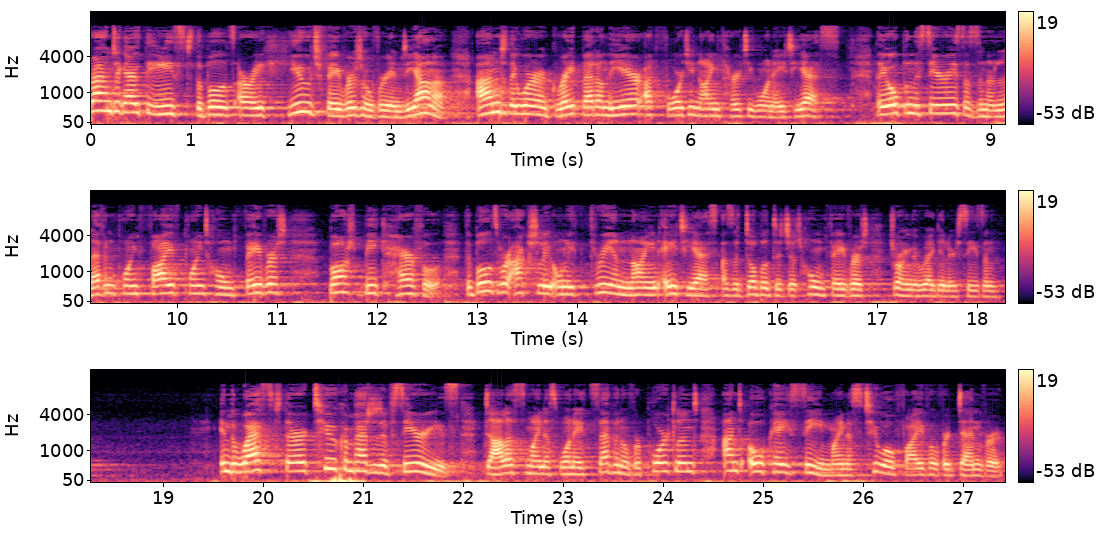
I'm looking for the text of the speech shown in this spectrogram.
Rounding out the East, the Bulls are a huge favourite over Indiana, and they were a great bet on the year at 49.31 ATS. They opened the series as an 11.5 point home favourite, but be careful. The Bulls were actually only 3 and 9 ATS as a double digit home favourite during the regular season. In the West, there are two competitive series Dallas minus 187 over Portland and OKC minus 205 over Denver.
